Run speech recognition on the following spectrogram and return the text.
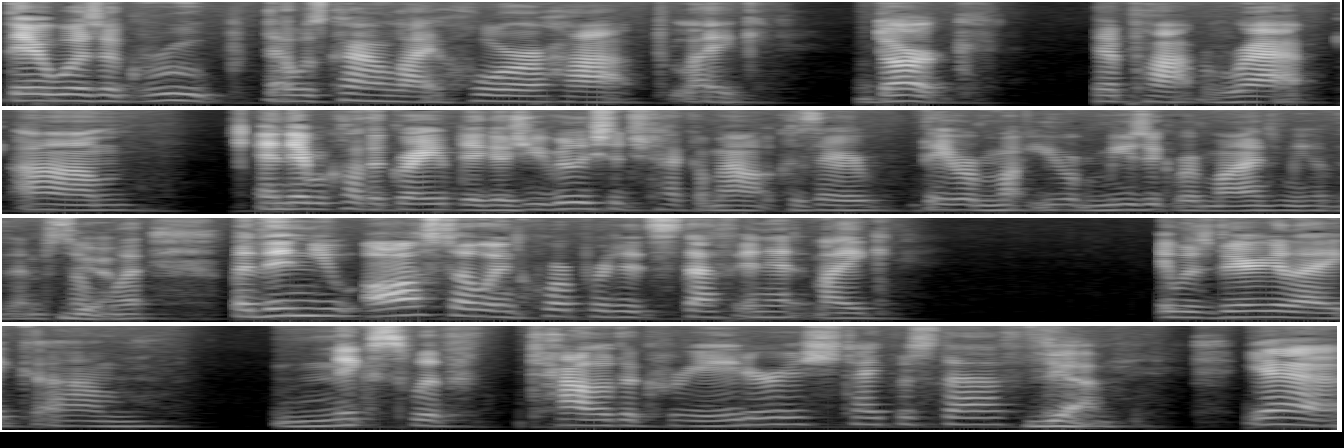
there was a group that was kind of like horror hop, like dark hip hop rap, um, and they were called the Gravediggaz. You really should check them out because they're they were your music reminds me of them somewhat. But then you also incorporated stuff in it like it was very like um, mixed with Tyler the Creator ish type of stuff. Yeah. Yeah.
